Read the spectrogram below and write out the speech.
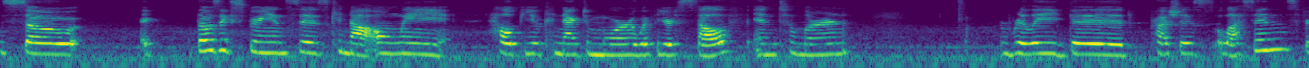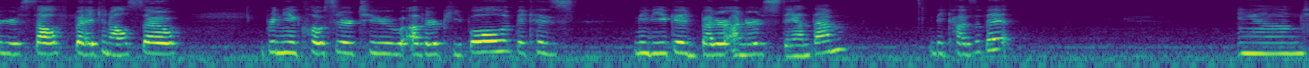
So, those experiences can not only help you connect more with yourself and to learn really good, precious lessons for yourself, but it can also bring you closer to other people because maybe you could better understand them because of it. And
